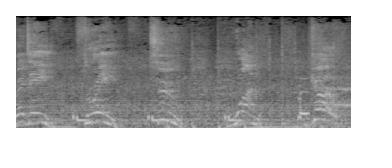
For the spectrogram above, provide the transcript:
Ready? Three, two, one, go!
